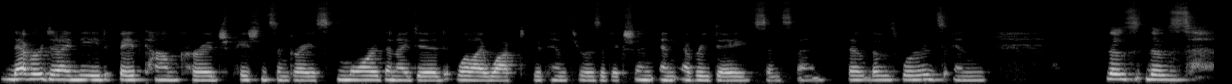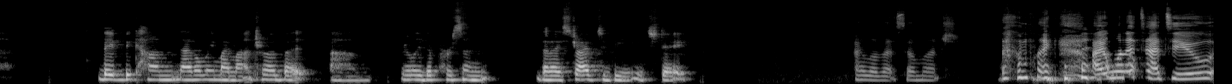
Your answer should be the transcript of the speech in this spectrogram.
never did I need faith, calm, courage, patience, and grace more than I did while I walked with him through his addiction and every day since then. The, those words and those, those, they've become not only my mantra, but um, really the person that I strive to be each day. I love that so much. I'm like, I want a tattoo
